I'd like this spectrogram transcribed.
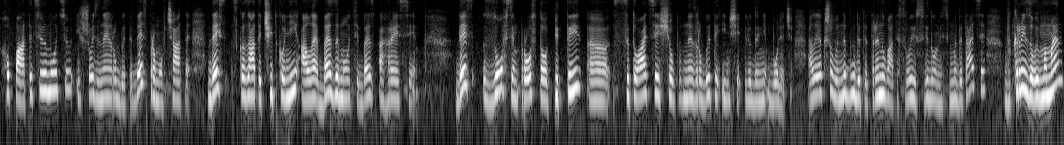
хопати цю емоцію і щось з нею робити. Десь промовчати, десь сказати чітко ні, але без емоцій, без агресії. Десь зовсім просто піти е, з ситуації, щоб не зробити іншій людині боляче. Але якщо ви не будете тренувати свою свідомість в медитації, в кризовий момент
